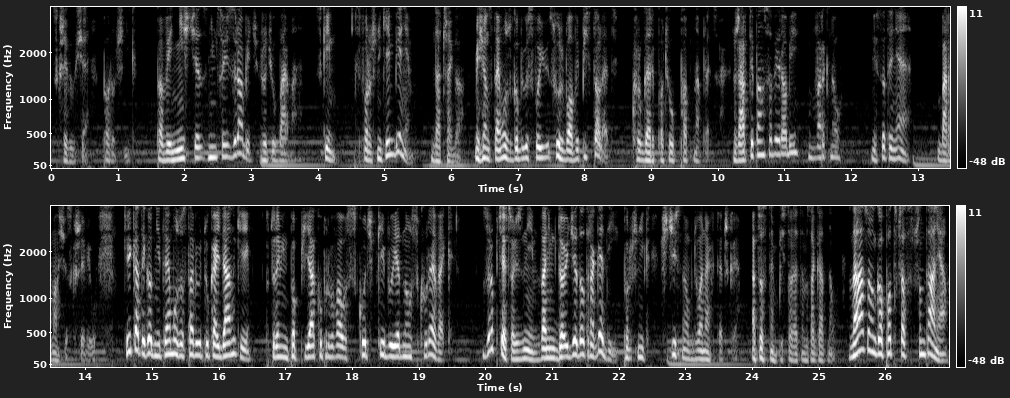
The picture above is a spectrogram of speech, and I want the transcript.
skrzywił się porucznik. Powinniście z nim coś zrobić, rzucił barman. Z kim? Z porucznikiem Bieniem. Dlaczego? Miesiąc temu zgubił swój służbowy pistolet. Kruger poczuł pot na plecach. Żarty pan sobie robi? Warknął. Niestety nie. Barman się skrzywił. Kilka tygodni temu zostawił tu kajdanki, którymi po pijaku próbował skuć w kiblu jedną z kurewek. Zróbcie coś z nim, zanim dojdzie do tragedii. Porucznik ścisnął w dłoniach teczkę. A co z tym pistoletem zagadnął? Znalazłem go podczas sprzątania.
